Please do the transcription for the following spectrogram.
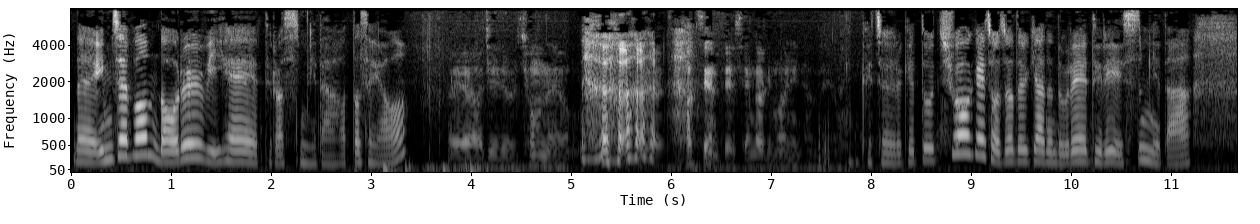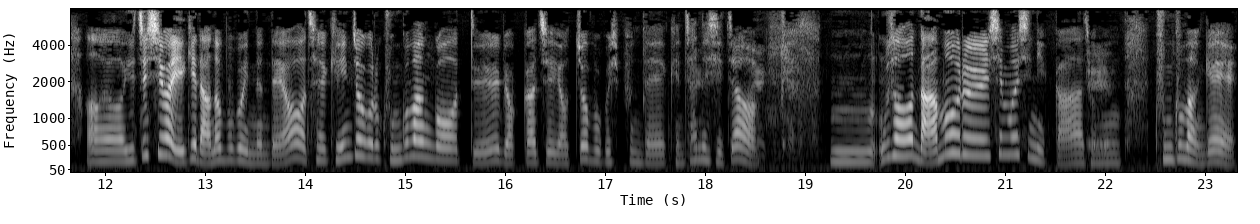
네, 임재범 너를 위해 들었습니다. 어떠세요? 네, 아주 좋네요. 네, 학생 때 생각이 많이 나네요. 그죠. 이렇게 또 추억에 젖어들게 하는 노래들이 있습니다. 어, 유지 씨와 얘기 나눠보고 있는데요. 제 개인적으로 궁금한 것들 몇 가지 여쭤보고 싶은데 괜찮으시죠? 네, 괜찮아요. 음, 우선 나무를 심으시니까 저는 궁금한 게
